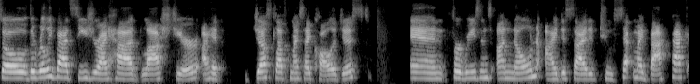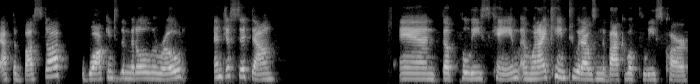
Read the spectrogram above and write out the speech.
So the really bad seizure I had last year, I had just left my psychologist and for reasons unknown, I decided to set my backpack at the bus stop, walk into the middle of the road and just sit down. And the police came and when I came to it, I was in the back of a police car.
